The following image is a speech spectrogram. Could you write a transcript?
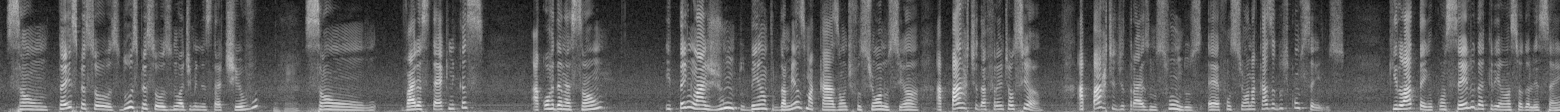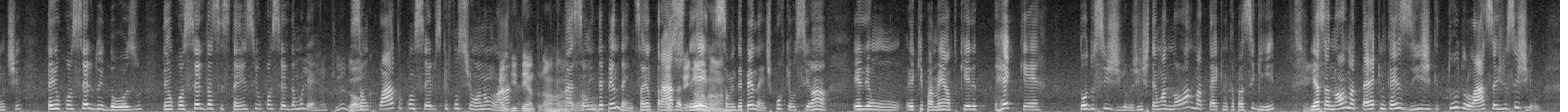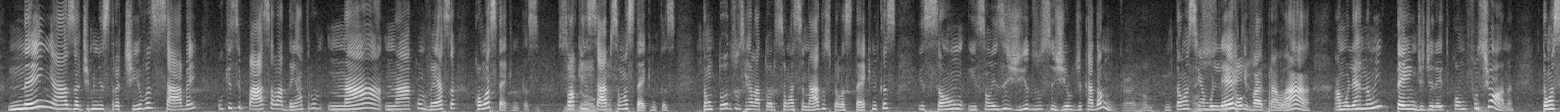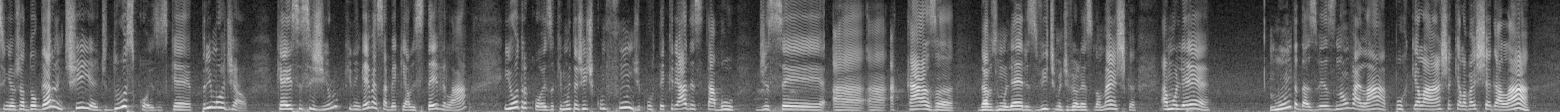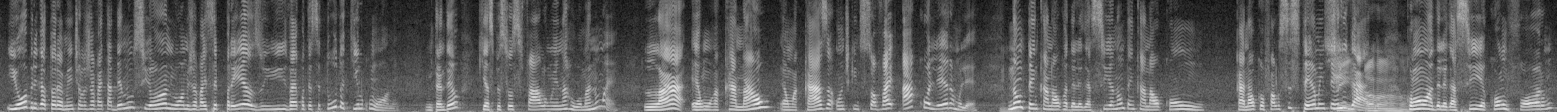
São três pessoas, duas pessoas no administrativo, Uhum. são várias técnicas, a coordenação e tem lá junto, dentro da mesma casa onde funciona o CIAN, a parte da frente é o CIAN. A parte de trás, nos fundos, é, funciona a Casa dos Conselhos, que lá tem o Conselho da Criança e Adolescente, tem o Conselho do Idoso, tem o Conselho da Assistência e o Conselho da Mulher. Ah, que legal. São quatro conselhos que funcionam lá. Ali dentro. aham. Mas são independentes. A entrada Assim, deles aham. são independentes. Porque o CIAN, ele é um equipamento que ele requer todo o sigilo. A gente tem uma norma técnica para seguir. Sim. E essa norma técnica exige que tudo lá seja em sigilo. Nem as administrativas sabem o que se passa lá dentro na, na conversa com as técnicas. Só Legal, quem sabe cara. são as técnicas. Então, todos os relatórios são assinados pelas técnicas e são, e são exigidos o sigilo de cada um. Caramba. Então, assim, a Nossa, mulher legal que vai para lá, a mulher não entende direito como funciona. Então, assim, eu já dou garantia de duas coisas, que é primordial, que é esse sigilo, que ninguém vai saber que ela esteve lá, e outra coisa que muita gente confunde por ter criado esse tabu de ser a, a, a casa das mulheres vítimas de violência doméstica, a mulher muitas das vezes não vai lá porque ela acha que ela vai chegar lá e obrigatoriamente ela já vai estar denunciando e o homem já vai ser preso e vai acontecer tudo aquilo com o homem. Entendeu? Que as pessoas falam aí na rua, mas não é. Lá é um canal, é uma casa onde a gente só vai acolher a mulher. Não tem canal com a delegacia, não tem canal com canal que eu falo sistema interligado aham, aham. com a delegacia, com o fórum.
